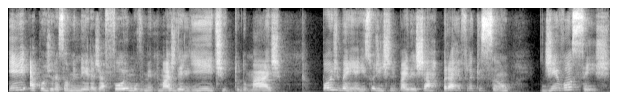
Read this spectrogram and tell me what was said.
e a Conjuração Mineira já foi um movimento mais de elite e tudo mais? Pois bem, é isso a gente vai deixar para reflexão de vocês.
